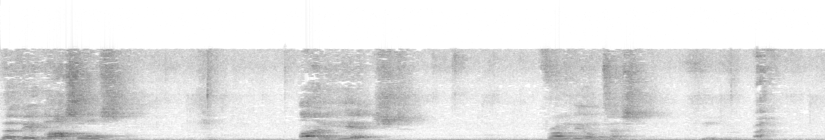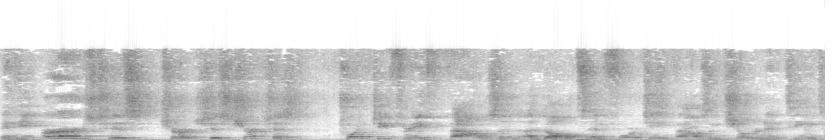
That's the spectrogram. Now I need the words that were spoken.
that the apostles unhitched from the Old Testament. And he urged his church, his church has 23,000 adults and 14,000 children and teens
